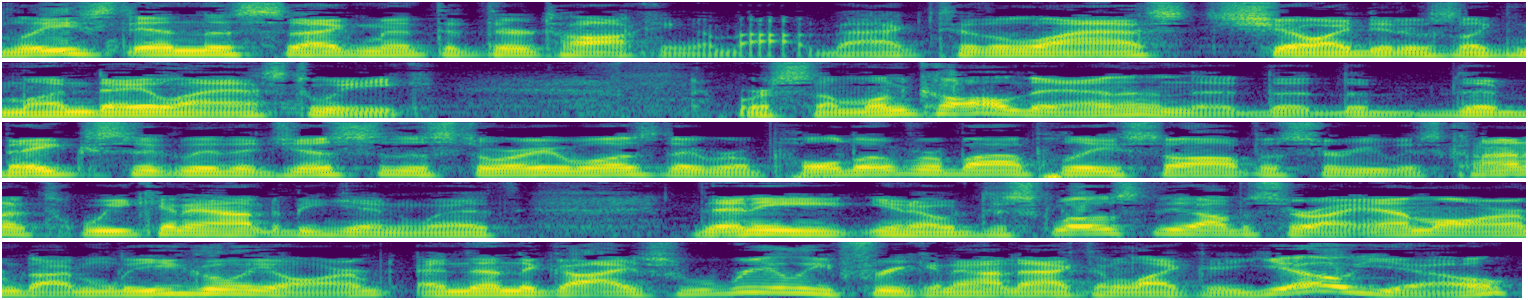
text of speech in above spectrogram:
at least in the segment that they're talking about. Back to the last show I did, it was like Monday last week, where someone called in and the, the, the, the basically the gist of the story was they were pulled over by a police officer. He was kind of tweaking out to begin with. Then he, you know, disclosed to the officer, I am armed, I'm legally armed. And then the guy's really freaking out and acting like a yo-yo.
